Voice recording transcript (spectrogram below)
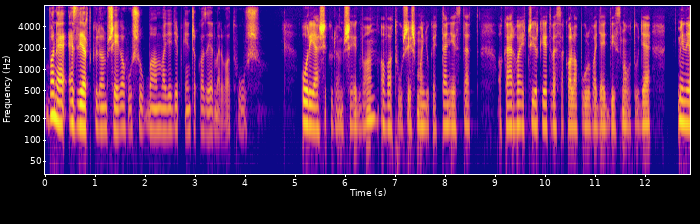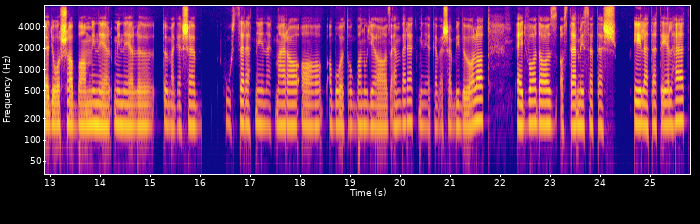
Van-e ezért különbség a húsukban, vagy egyébként csak azért, mert vad hús? óriási különbség van a vathús és mondjuk egy tenyésztett, akárha egy csirkét veszek alapul, vagy egy disznót, ugye, minél gyorsabban, minél, minél tömegesebb húst szeretnének már a, a, a boltokban ugye az emberek, minél kevesebb idő alatt. Egy vad az, az természetes életet élhet,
